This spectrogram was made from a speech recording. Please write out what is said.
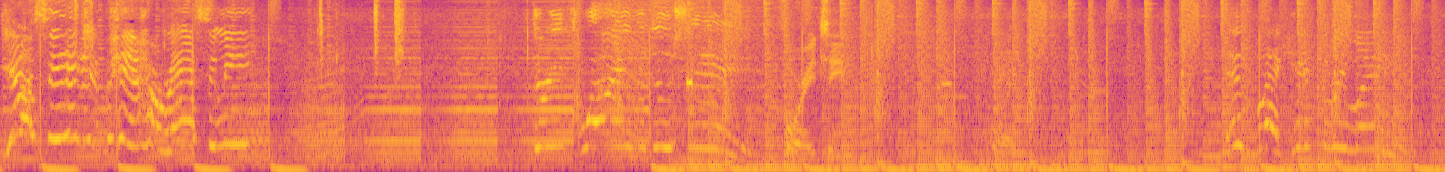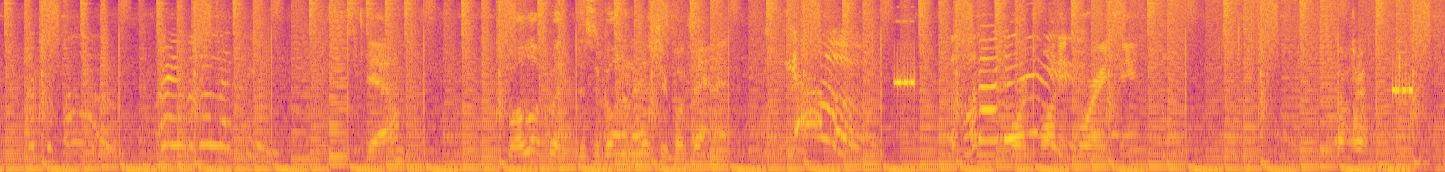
Y'all see that man harassing me? 312 ain't to do shit. 418. It's Black History Month. What the fuck? I ain't even do nothing. Yeah? Well, look, what, this is going in the history books, ain't it? Yo, look what I did. 420, 418. Come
